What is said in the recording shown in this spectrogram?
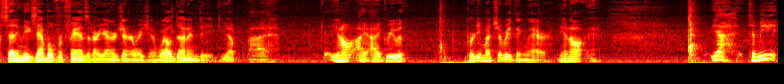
setting the example for fans in our younger generation. Well done indeed. Yep. You know, I, I agree with pretty much everything there. You know, yeah, to me,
